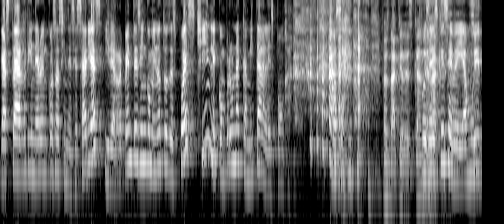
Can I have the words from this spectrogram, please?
gastar dinero en cosas innecesarias y de repente cinco minutos después, chin, le compré una camita a la esponja. O sea, pues para que descanse. Pues es que se veía muy. Sí,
